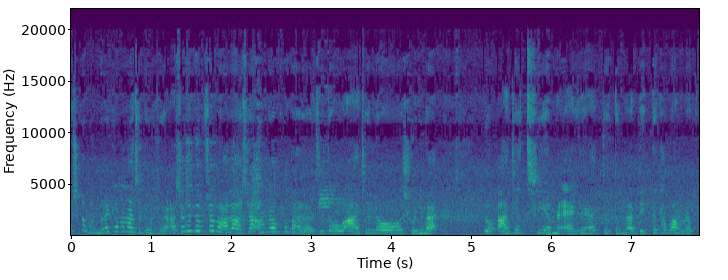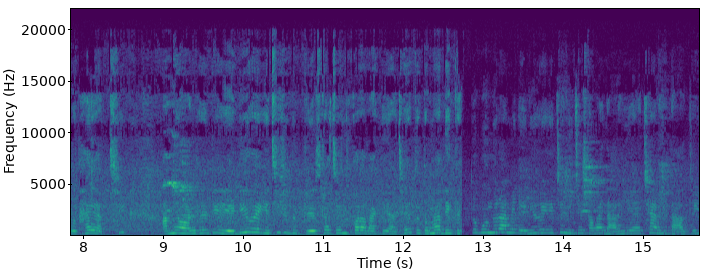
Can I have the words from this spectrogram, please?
নমস্কার বন্ধুরা, কেমন আছো তোমরা সবাই? আশা করি তোমরা ভালো আছো, আমরাও খুব ভালো আছি তো আজ হলো শনিবার, তো আজ যাচ্ছি আমরা এক জায়গায়, তো তোমরা দেখতে থাকো আমরা কোথায় যাচ্ছি আমি অলরেডি রেডি হয়ে গেছি, শুধু ড্রেসটা চেঞ্জ করা বাকি আছে, তো তোমরা দেখতে তো বন্ধুরা, আমি রেডি হয়ে গেছি, নিচে সবাই দাঁড়িয়ে আছে, আমি তাড়াতাড়ি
